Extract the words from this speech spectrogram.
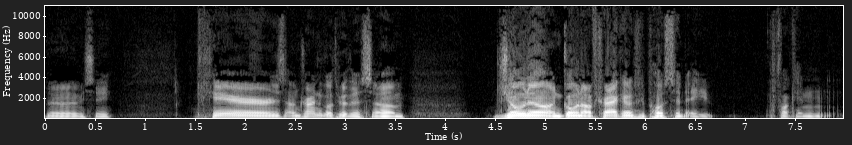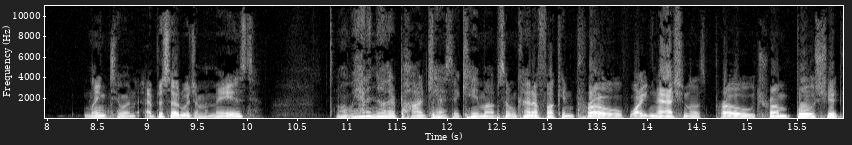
Uh, let me see. Cares. I'm trying to go through this. Um, Jonah on Going Off Track I actually posted a fucking link to an episode, which I'm amazed. Well, we had another podcast that came up, some kind of fucking pro white nationalist, pro Trump bullshit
